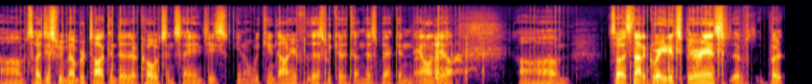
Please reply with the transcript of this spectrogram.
Um, so I just remember talking to their coach and saying, "Geez, you know, we came down here for this. We could have done this back in Allendale." um, so it's not a great experience, but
